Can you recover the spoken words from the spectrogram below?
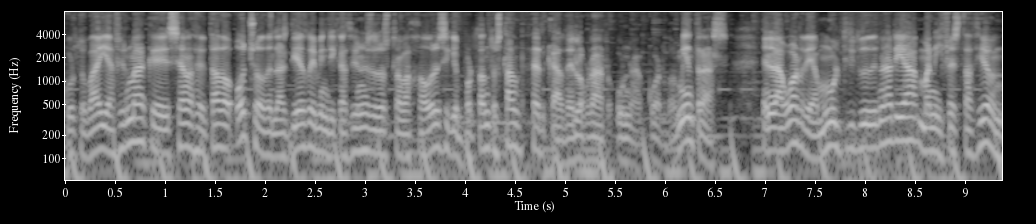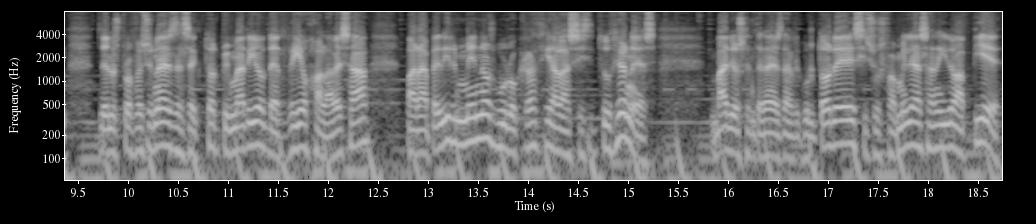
Gurtubay afirma que se han aceptado ocho de las diez reivindicaciones de los trabajadores y que por tanto están cerca de lograr un acuerdo. Mientras, en la Guardia, multitudinaria manifestación de los profesionales del sector primario de Río Jalavesa para pedir menos burocracia a las instituciones. Varios centenares de agricultores y sus familias han ido a pie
